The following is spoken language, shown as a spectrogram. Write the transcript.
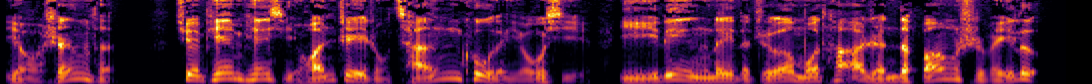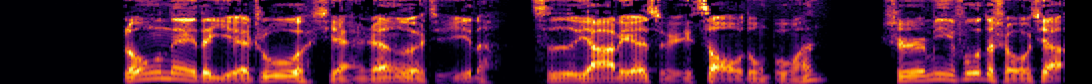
有身份，却偏偏喜欢这种残酷的游戏，以另类的折磨他人的方式为乐。笼内的野猪显然饿极了，呲牙咧嘴，躁动不安。史密夫的手下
